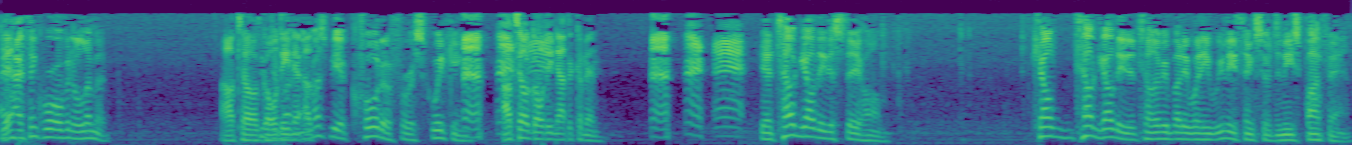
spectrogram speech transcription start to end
Yeah. I, I think we're over the limit. I'll tell Goldie. there, mu- there must be a quota for squeaking. I'll tell Goldie not to come in. Yeah, tell Geldy to stay home. Tell, tell Geldy to tell everybody what he really thinks of Denis Potvin.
